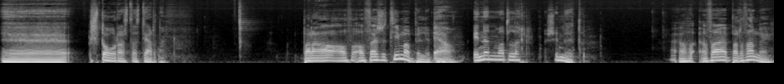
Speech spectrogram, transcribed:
e, stórasta stjarnan. Bara á, á, á þessu tímabili Já, innan vallar sem utan. Já, það, er bara þannig.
